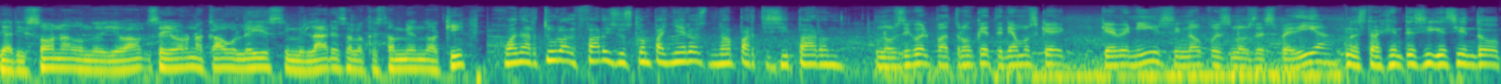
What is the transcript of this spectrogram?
de Arizona, donde se llevaron a cabo leyes similares a lo que están viendo aquí. Juan Arturo Alfaro y sus compañeros no participaron. Nos dijo el patrón que teníamos que, que venir, si no, pues nos despedía. Nuestra gente sigue siendo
